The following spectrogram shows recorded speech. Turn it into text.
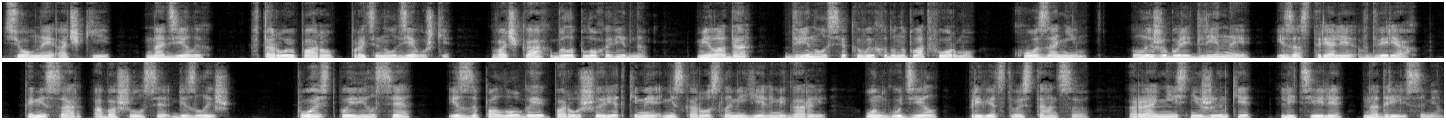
темные очки, надел их. Вторую пару протянул девушке. В очках было плохо видно. Милодар двинулся к выходу на платформу. Ко за ним. Лыжи были длинные и застряли в дверях. Комиссар обошелся без лыж. Поезд появился из-за пологой, поросшей редкими низкорослыми елями горы. Он гудел, приветствуя станцию. Ранние снежинки летели над рельсами.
